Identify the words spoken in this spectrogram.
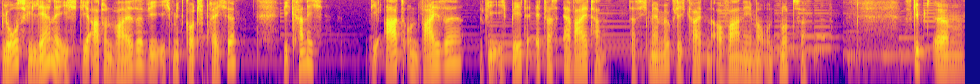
Bloß wie lerne ich die Art und Weise, wie ich mit Gott spreche? Wie kann ich die Art und Weise, wie ich bete, etwas erweitern, dass ich mehr Möglichkeiten auch wahrnehme und nutze? Es gibt ähm,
